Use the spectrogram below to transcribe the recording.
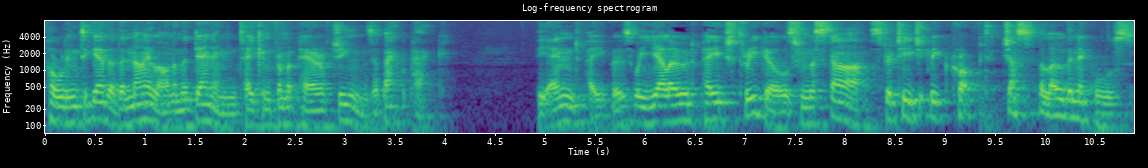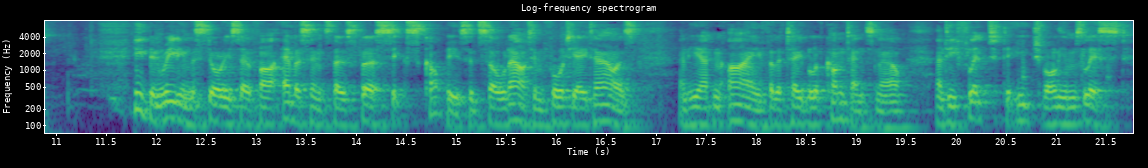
holding together the nylon and the denim taken from a pair of jeans, a backpack. The end papers were yellowed page three girls from the Star, strategically cropped just below the nipples. He'd been reading the story so far ever since those first six copies had sold out in 48 hours, and he had an eye for the table of contents now, and he flipped to each volume's list,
